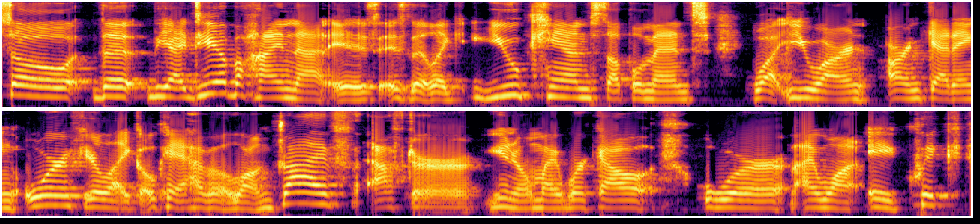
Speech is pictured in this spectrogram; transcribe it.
So the the idea behind that is is that like you can supplement what you aren't aren't getting or if you're like okay I have a long drive after you know my workout or I want a quick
